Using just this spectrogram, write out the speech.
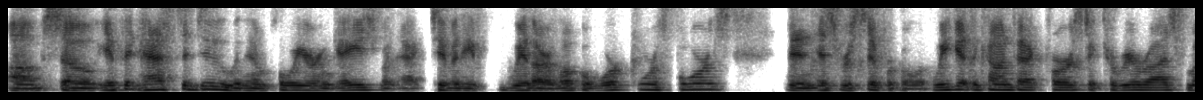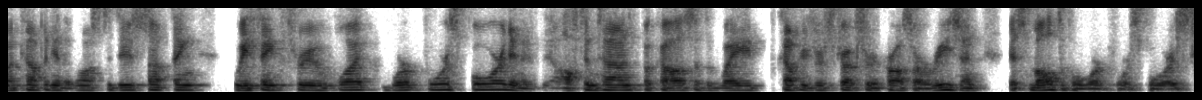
Um, so if it has to do with employer engagement activity with our local workforce boards, then it's reciprocal. If we get the contact first at CareerRise from a company that wants to do something, we think through what workforce board, and oftentimes because of the way companies are structured across our region, it's multiple workforce boards.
